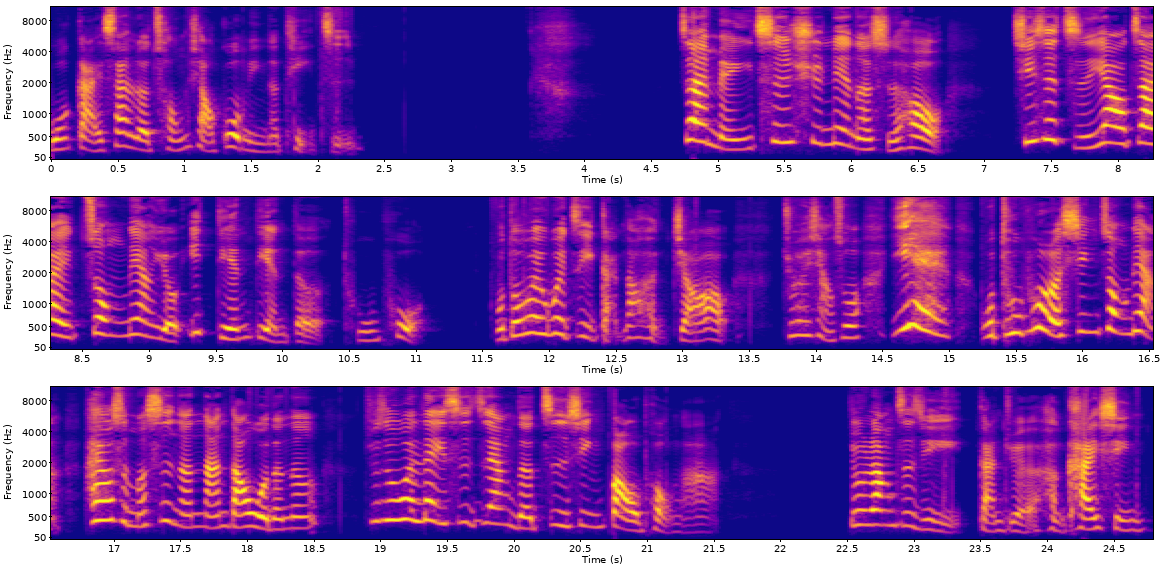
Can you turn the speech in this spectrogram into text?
我改善了从小过敏的体质，在每一次训练的时候，其实只要在重量有一点点的突破，我都会为自己感到很骄傲，就会想说：“耶，我突破了新重量，还有什么事能难倒我的呢？”就是会类似这样的自信爆棚啊，就让自己感觉很开心。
